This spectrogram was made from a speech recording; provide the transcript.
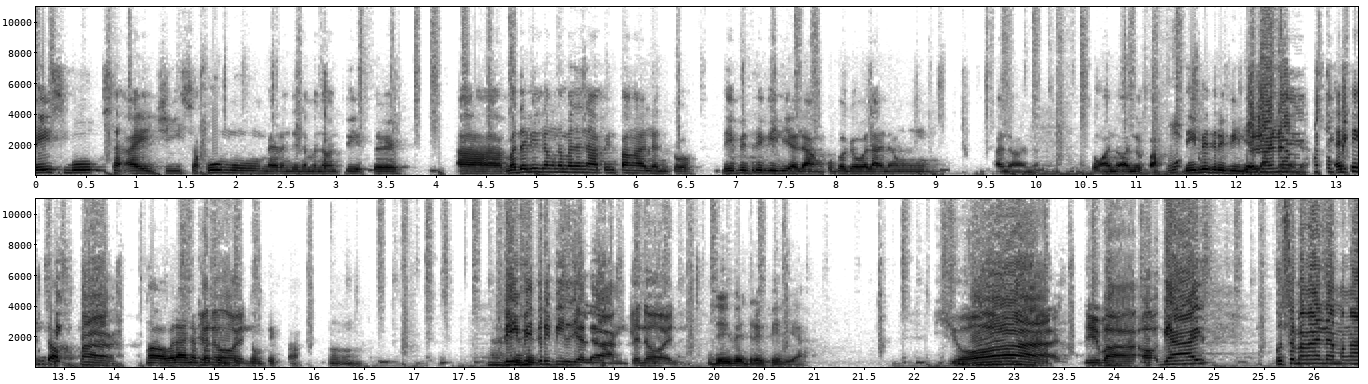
Facebook, sa IG, sa Kumu, meron din naman akong Twitter. Ah, madali lang naman hanapin pangalan ko. David Revilla lang. Kumbaga wala nang ano ano kung ano-ano pa. David Revilla. Wala lang nang talaga. And TikTok. patumpik pa. Oo, wala nang patumpik-tumpik pa. Mm-mm. David Revilla lang, ganon. David Revilla. Yun! Diba? O, guys, kung sa mga na mga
